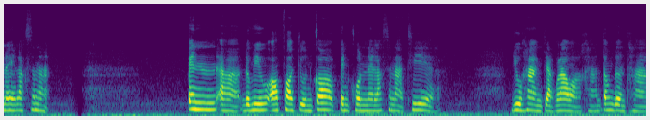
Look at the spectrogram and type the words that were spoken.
ในลักษณะ เป็นอ่า The Wheel of Fortune ก็เป็นคนในลักษณะที่อยู่ห่างจากเราอะค่ะต้องเดินทาง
